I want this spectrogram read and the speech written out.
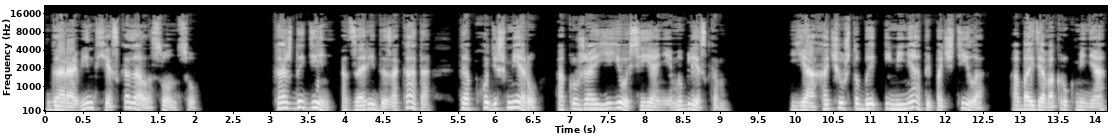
Гора Винхе сказала солнцу, «Каждый день от зари до заката ты обходишь Меру, окружая ее сиянием и блеском. Я хочу, чтобы и меня ты почтила, обойдя вокруг меня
